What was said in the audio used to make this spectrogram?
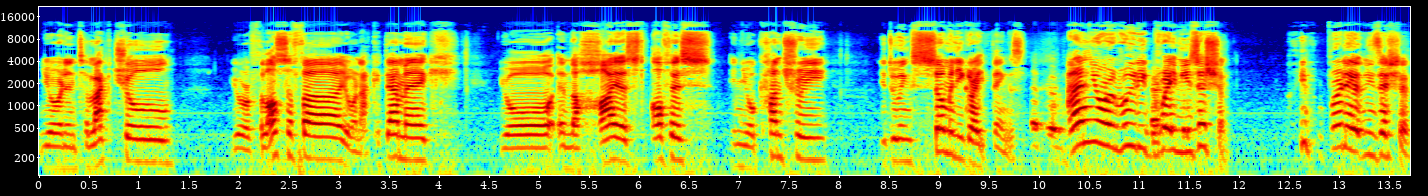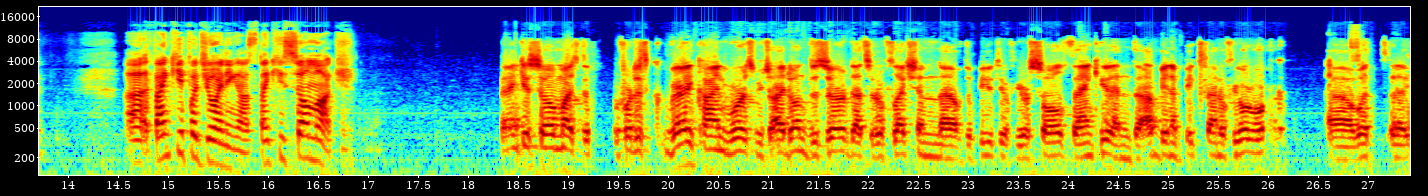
you're an intellectual, you're a philosopher, you're an academic, you're in the highest office in your country. You're doing so many great things. And you're a really great musician. Brilliant musician. Uh, thank you for joining us. Thank you so much. Thank you so much for this very kind words, which I don't deserve. That's a reflection of the beauty of your soul. Thank you. And I've been a big fan of your work. Uh, what uh,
